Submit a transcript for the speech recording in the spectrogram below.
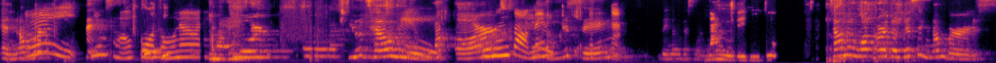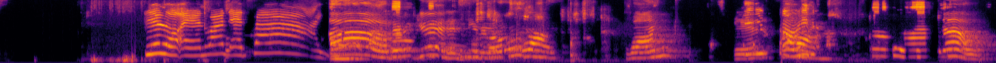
and number hey, six. Four. You tell me what are the missing. They know this one. Tell me what are the missing numbers? Zero and one and five. Oh, very good. And zero. One. And five. Now,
